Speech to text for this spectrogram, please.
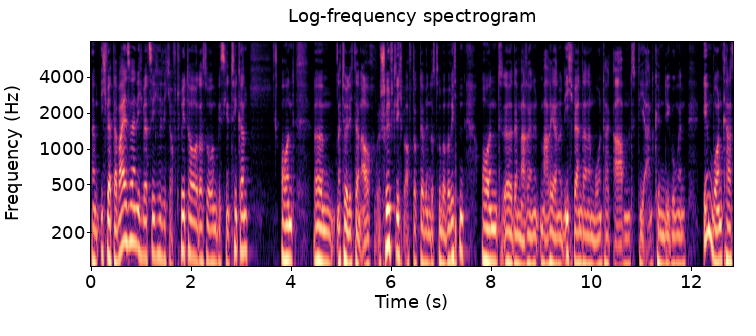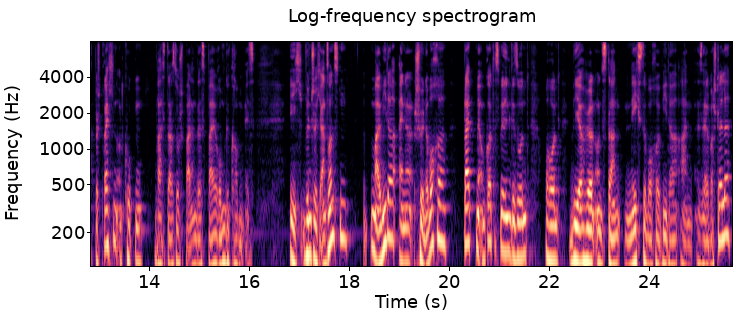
Ähm, ich werde dabei sein. Ich werde sicherlich auf Twitter oder so ein bisschen tickern und ähm, natürlich dann auch schriftlich auf Dr. Windows darüber berichten. Und äh, der Marian, Marian und ich werden dann am Montagabend die Ankündigungen im OneCast besprechen und gucken, was da so Spannendes bei rumgekommen ist. Ich wünsche euch ansonsten mal wieder eine schöne Woche. Bleibt mir um Gottes Willen gesund und wir hören uns dann nächste Woche wieder an selber Stelle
